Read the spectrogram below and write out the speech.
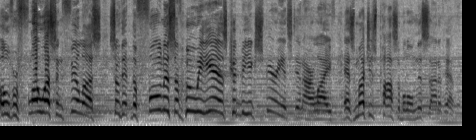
overflow us and fill us, so that the fullness of who He is could be experienced in our life as much as possible on this side of heaven.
